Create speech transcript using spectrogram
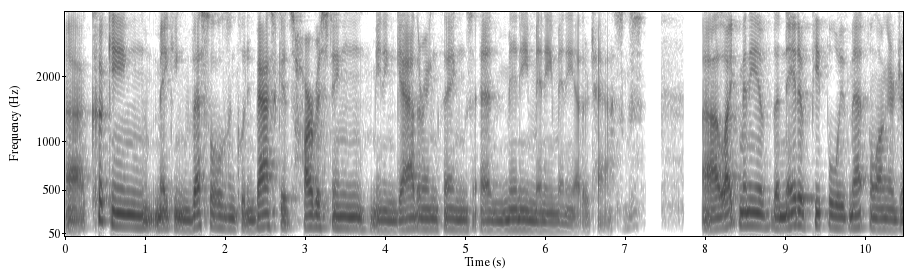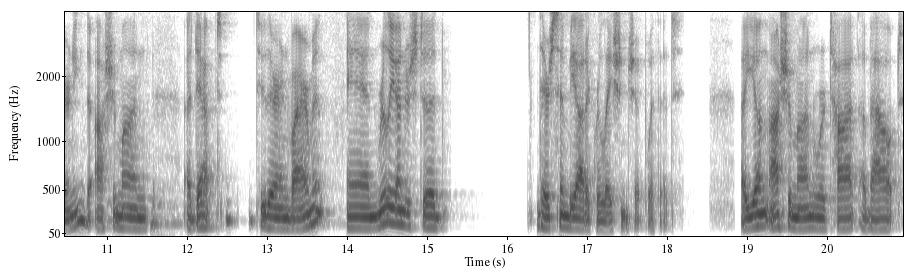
uh, cooking, making vessels, including baskets, harvesting, meaning gathering things, and many, many, many other tasks. Uh, like many of the native people we've met along our journey, the Ashuman adapt to their environment and really understood their symbiotic relationship with it. Young Ashaman were taught about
